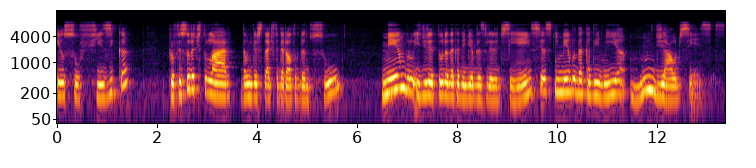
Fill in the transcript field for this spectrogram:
eu sou física, professora titular da Universidade Federal do Rio Grande do Sul, membro e diretora da Academia Brasileira de Ciências e membro da Academia Mundial de Ciências.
